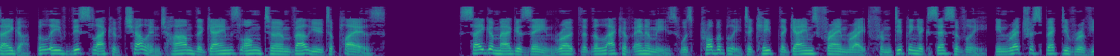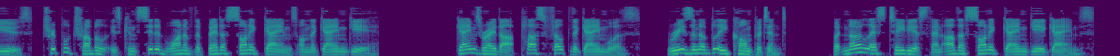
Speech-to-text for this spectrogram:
Sega believed this lack of challenge harmed the game's long-term value to players. Sega Magazine wrote that the lack of enemies was probably to keep the game's frame rate from dipping excessively. In retrospective reviews, Triple Trouble is considered one of the better Sonic games on the Game Gear. GamesRadar Plus felt the game was reasonably competent but no less tedious than other Sonic Game Gear games.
